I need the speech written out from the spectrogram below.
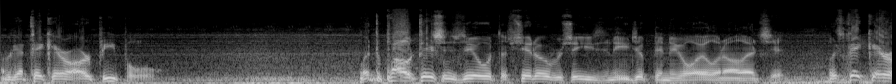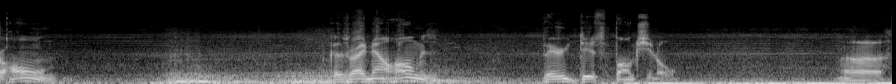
We got to take care of our people. Let the politicians deal with the shit overseas in Egypt and the oil and all that shit. Let's take care of home. Because right now, home is very dysfunctional. Uh,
